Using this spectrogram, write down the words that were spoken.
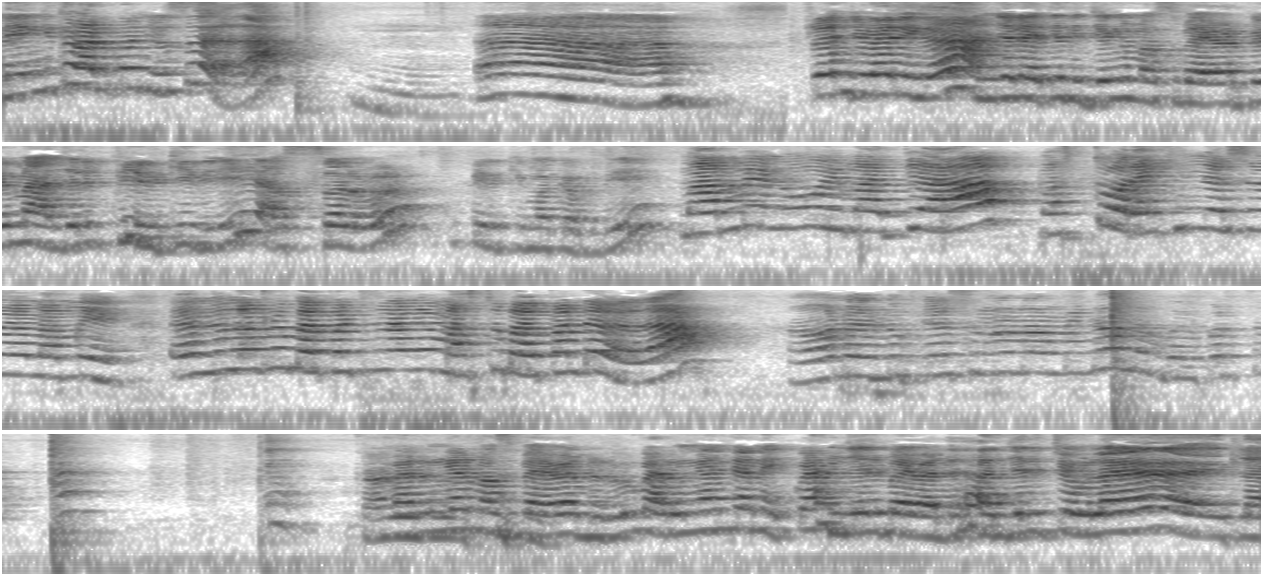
నేను గిట్ల పట్టుకొని చూస్తా కదా ఫ్రెండ్ చూడండి ఇక అంజలి అయితే నిజంగా మస్తు భయపడిపోయింది మా అంజలి పిరికిది అస్సలు పిరికి మకబ్ది మమ్మీ నువ్వు ఈ మధ్య మస్తు ఒరేషన్ చేస్తున్నావు మమ్మీ. ఎందుకంటే భయపడుతున్నా మస్తు భయపడ్డా కదా? అవును ఎందుకు చేస్తున్నావు మమ్మీ? నేను వరుణ్ గారు మస్తు భయపడ్డాడు వరుణ్ గారి కన్నా ఎక్కువ అంజలి భయపడ్డది అంజలి చెవులో ఇట్లా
